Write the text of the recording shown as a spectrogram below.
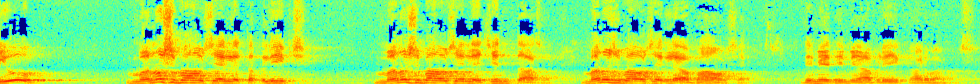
યોગ મનુષ્ય ભાવ છે એટલે તકલીફ છે મનુષ્ય ભાવ છે એટલે ચિંતા છે. મનુષ્ય ભાવ છે એટલે અભાવ છે. ધીમે ધીમે આપણે કાઢવાનો છે.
